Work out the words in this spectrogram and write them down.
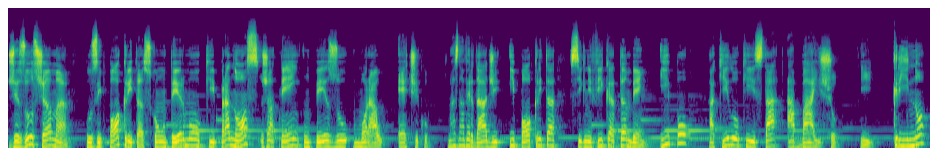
Jesus chama os hipócritas com um termo que para nós já tem um peso moral, ético. Mas na verdade, hipócrita significa também hipo, aquilo que está abaixo, e crino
